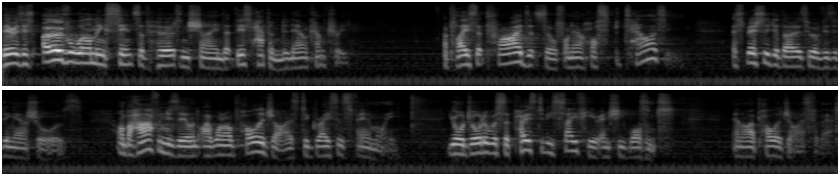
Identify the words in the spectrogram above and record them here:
There is this overwhelming sense of hurt and shame that this happened in our country, a place that prides itself on our hospitality, especially to those who are visiting our shores. On behalf of New Zealand, I want to apologise to Grace's family. Your daughter was supposed to be safe here and she wasn't. And I apologise for that.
